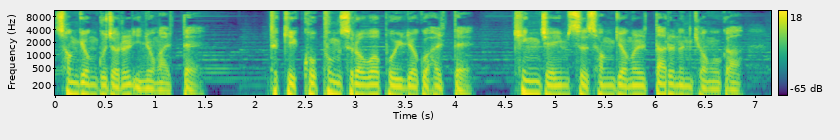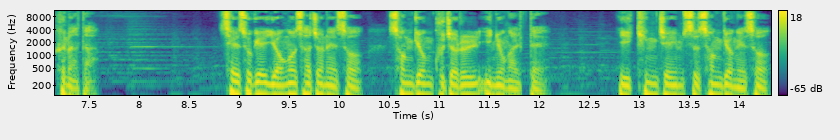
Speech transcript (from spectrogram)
성경 구절을 인용할 때 특히 고풍스러워 보이려고 할 때 킹 제임스 성경을 따르는 경우가 흔하다. 세속의 영어 사전에서 성경 구절을 인용할 때 이 킹 제임스 성경에서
